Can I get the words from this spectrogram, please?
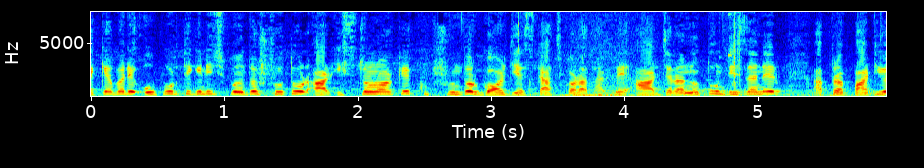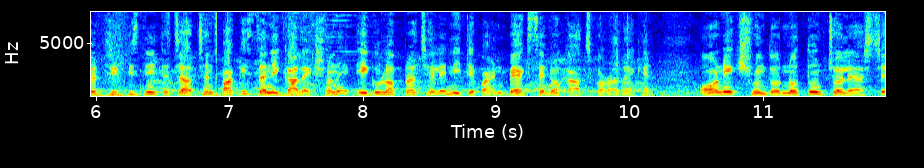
একেবারে উপর থেকে নিচ পর্যন্ত সুতোর আর স্টোন ওয়ার্কে খুব সুন্দর গর্জিয়াস কাজ করা থাকবে। আর যারা নতুন ডিজাইনের আপনার পার্টি আর থ্রি পিস নিতে চাচ্ছেন পাকিস্তানি কালেকশনে এগুলো আপনারা চাইলে নিতে পারেন। ব্যাক সাইডেও কাজ করা, দেখেন। অনেক সুন্দর, নতুন চলে আসছে।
